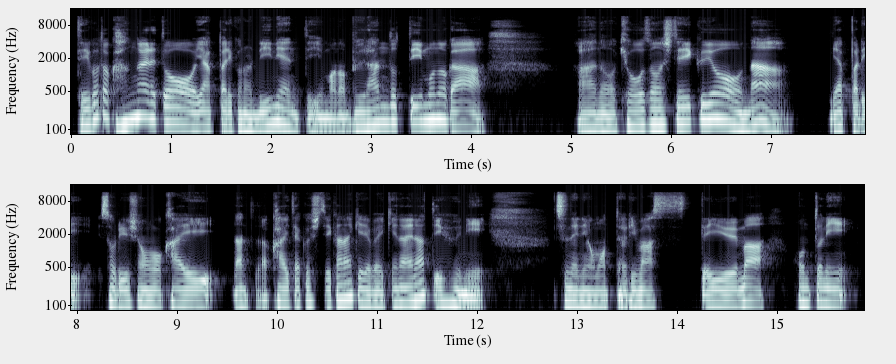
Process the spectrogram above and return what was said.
っていうことを考えると、やっぱりこの理念っていうもの、ブランドっていうものが、あの、共存していくような、やっぱりソリューションを開、なんていうの、開拓していかなければいけないなっていうふうに常に思っておりますっていう、まあ、本当に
